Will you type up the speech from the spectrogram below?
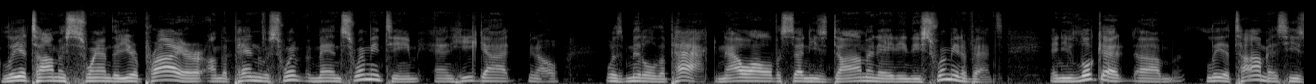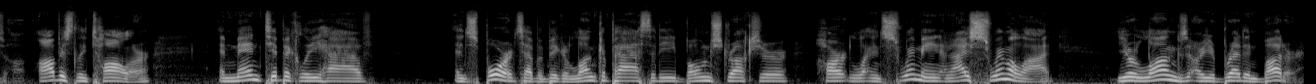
Lia Thomas swam the year prior on the Penn swim, men's swimming team, and he got, you know, was middle of the pack. Now all of a sudden he's dominating these swimming events. And you look at um, Lia Thomas, he's obviously taller, and men typically have, in sports, have a bigger lung capacity, bone structure, heart, and swimming. And I swim a lot your lungs are your bread and butter.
